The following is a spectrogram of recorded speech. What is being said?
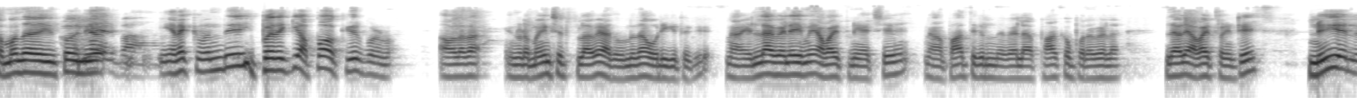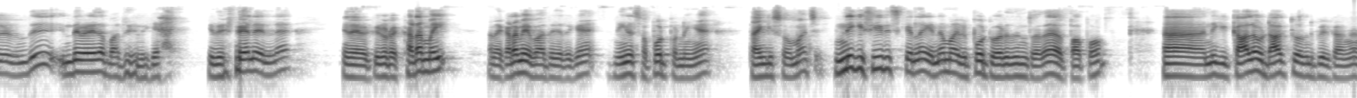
சம்மந்தம் இருக்கோ இல்லையோ. எனக்கு வந்து இப்போதைக்கு அப்பாவை கியூர் பண்ணணும். அவ்வளோதான் என்னோட மைண்ட் செட் ஃபுல்லாகவே அது ஒன்று தான் ஓடிக்கிட்டு இருக்கு. நான் எல்லா வேலையுமே அவாய்ட் பண்ணியாச்சு. நான் பார்த்துக்கிருந்த இருந்த வேலை பார்க்க போகிற வேலை எல்லா வேலையும் அவாய்ட் பண்ணிட்டு நியூ இயர்லேருந்து இந்த வேலையை தான் பார்த்துக்கிட்டு இருக்கேன். இது வேலை இல்லை. எனக்கு என்னோட கடமை அந்த கடமையை பார்த்துக்கிட்டு இருக்கேன். நீங்களும் சப்போர்ட் பண்ணுங்க. தேங்க்யூ ஸோ மச் இன்றைக்கி சிடி ஸ்கேன்லாம் என்ன மாதிரி ரிப்போர்ட் வருதுன்றத பார்ப்போம். இன்றைக்கி இன்னைக்கு காலை டாக்டர் வந்துட்டு போயிருக்காங்க.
